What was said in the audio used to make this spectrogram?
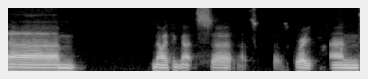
Um, no, I think that's uh, that's that's great. And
